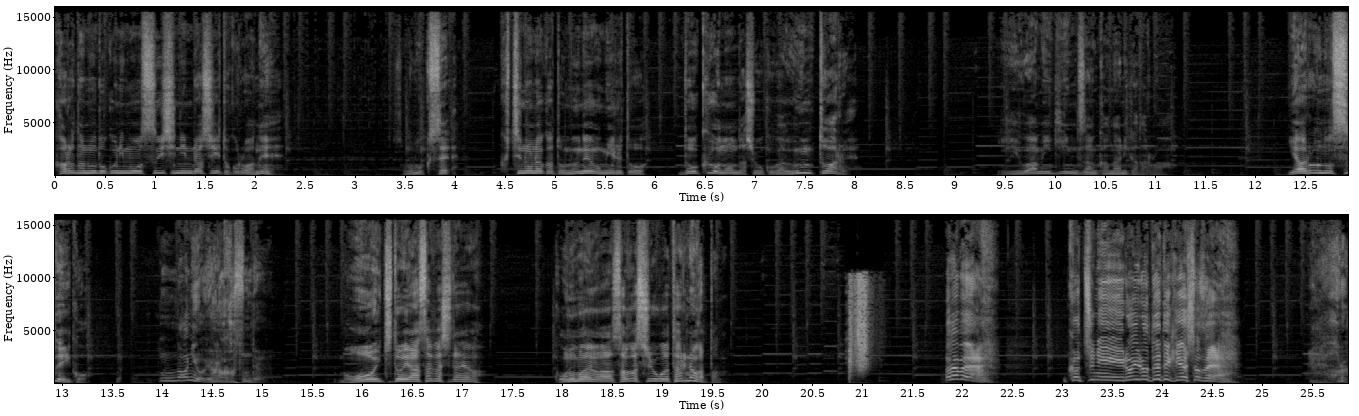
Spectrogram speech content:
体のどこにも水死人らしいところはねえ。そのくせ口の中と胸を見ると毒を飲んだ証拠がうんとある。石見銀山か何かだろう。野郎の巣へ行こう。何をやらかすんでもう一度家探しだよ。この前は探しようが足りなかったやべこっちにいろいろ出てきやしたぜ。ほら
